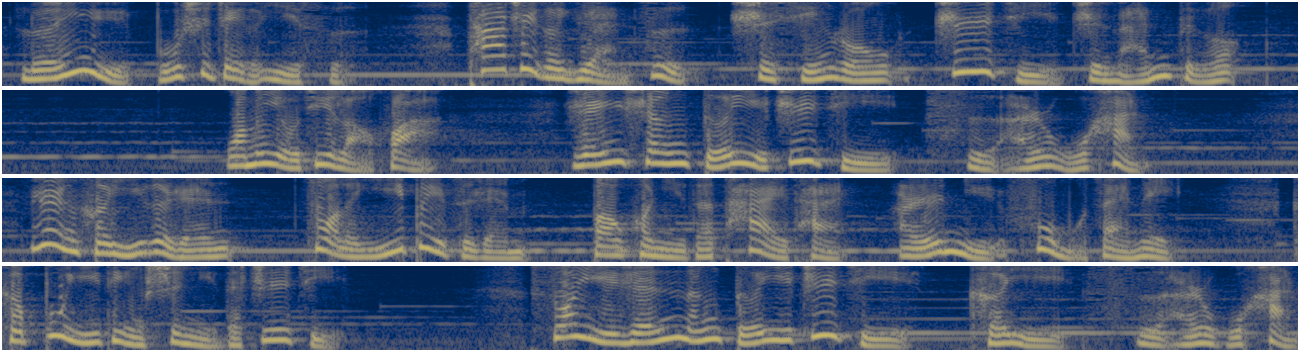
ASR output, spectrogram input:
《论语》不是这个意思，它这个“远”字是形容知己之难得。我们有句老话。人生得一知己，死而无憾。任何一个人做了一辈子人，包括你的太太、儿女、父母在内，可不一定是你的知己。所以，人能得一知己，可以死而无憾。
